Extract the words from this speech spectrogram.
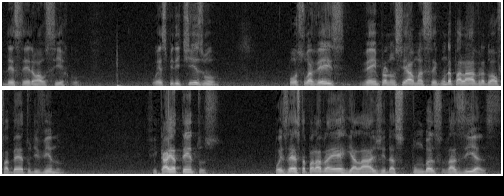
desceram ao circo. O Espiritismo, por sua vez, vem pronunciar uma segunda palavra do alfabeto divino. Ficai atentos, pois esta palavra ergue a laje das tumbas vazias.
